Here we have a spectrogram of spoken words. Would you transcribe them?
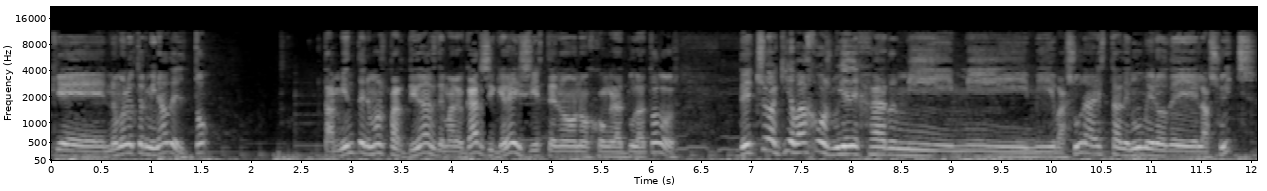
que no me lo he terminado del todo. También tenemos partidas de Mario Kart, si queréis, y este no nos congratula a todos. De hecho, aquí abajo os voy a dejar mi, mi, basura esta de número de la Switch,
